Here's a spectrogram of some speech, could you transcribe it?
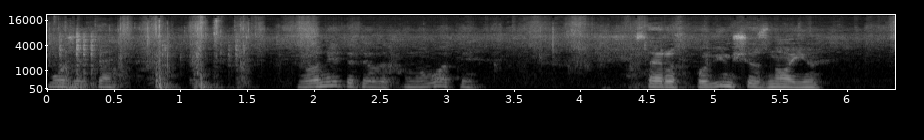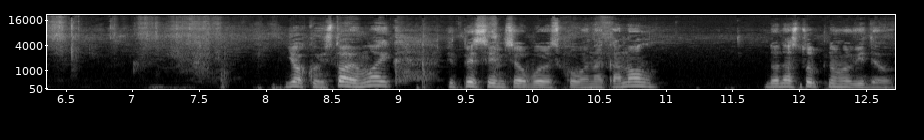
Можете дзвонити, телефонувати. Все розповім, що знаю. Дякую, ставимо лайк, підписуємося обов'язково на канал. До наступного відео.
